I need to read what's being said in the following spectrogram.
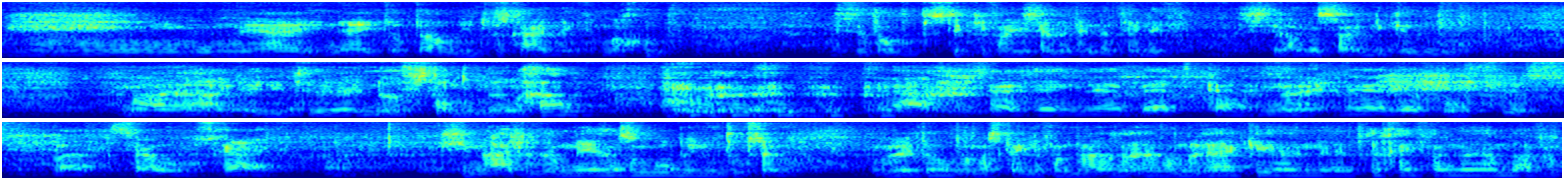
Mm, Nee, nee, totaal niet waarschijnlijk. Maar goed, er zit altijd een stukje van jezelf in natuurlijk. Dus ja, anders zou je het niet kunnen doen. Maar ja, ik weet niet, uh, nul verstand op nul gaan. Ja, we zijn geen uh, bedkaart. Nee. Meer uh, boefjes, laat ik het zo omschrijven. Ik zie me eigenlijk wel meer als een Robin Hood of zo. Je weet toch, dan maar stelen van de, van de rijken en uh, teruggeven aan, aan de armen.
